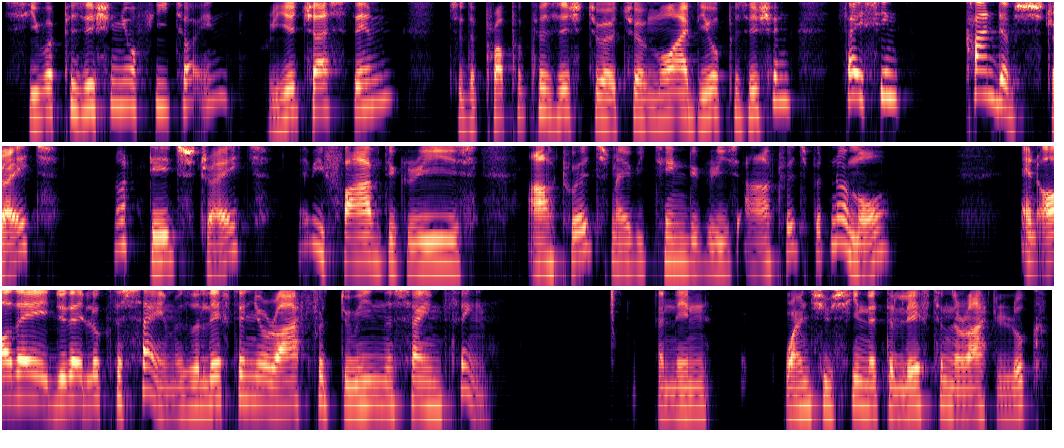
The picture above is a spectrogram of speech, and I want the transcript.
see what position your feet are in, readjust them to the proper position, to a, to a more ideal position, facing kind of straight, not dead straight, maybe five degrees outwards, maybe 10 degrees outwards, but no more. And are they, do they look the same? Is the left and your right foot doing the same thing? And then once you've seen that the left and the right look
